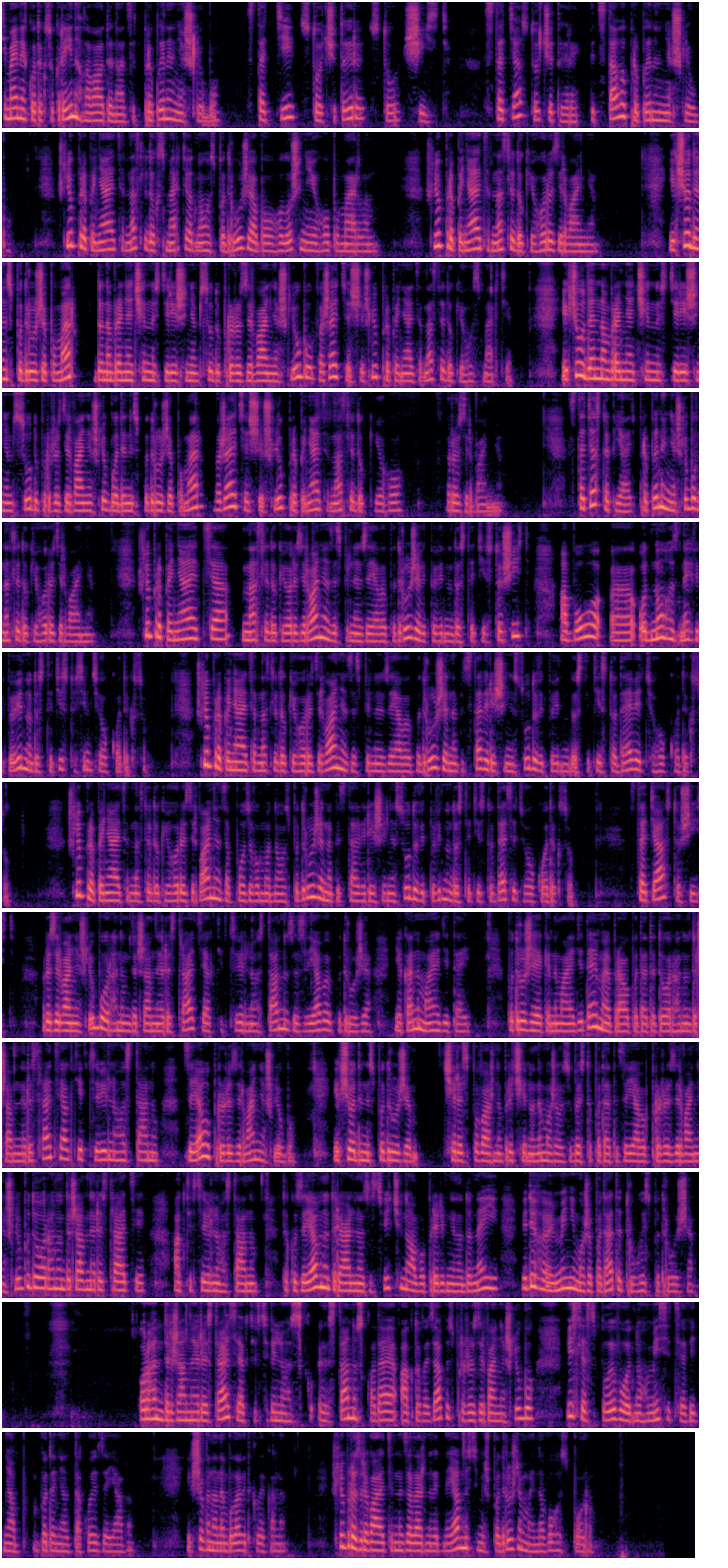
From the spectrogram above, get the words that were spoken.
Сімейний кодекс України, глава 11. Припинення шлюбу. Статті 104, 106. Стаття 104. Підстави припинення шлюбу. Шлюб припиняється внаслідок смерті одного з подружжя або оголошення його померлим. Шлюб припиняється внаслідок його розірвання. Якщо один з подружжя помер, до набрання чинності рішенням суду про розірвання шлюбу вважається, що шлюб припиняється внаслідок його смерті. Якщо у день набрання чинності рішенням суду про розірвання шлюбу один із подружжя помер, вважається, що шлюб припиняється внаслідок його розірвання. Стаття 105. Припинення шлюбу внаслідок його розірвання. Шлюб припиняється внаслідок його розірвання за спільною заявою подружжя відповідно до статті 106 або е, одного з них відповідно до статті 107 цього кодексу. Шлюб припиняється внаслідок його розірвання за спільною заявою подружжя на підставі рішення суду відповідно до статті 109 цього кодексу. Шлюб припиняється внаслідок його розірвання за позовом одного з подружжя на підставі рішення суду відповідно до статті 110 цього кодексу. Стаття 106. Розірвання шлюбу органом державної реєстрації актів цивільного стану за заявою подружжя, яка не має дітей. Подружжя, яке не має дітей, має право подати до органу державної реєстрації актів цивільного стану заяву про розірвання шлюбу. Якщо один із подружжя через поважну причину не може особисто подати заяву про розірвання шлюбу до органу державної реєстрації актів цивільного стану, таку заяву нотаріально засвідчено або прирівняно до неї від його імені може подати другий з подружжя. Орган державної реєстрації актів цивільного стану складає актовий запис про розірвання шлюбу після спливу одного місяця від дня подання такої заяви, якщо вона не була відкликана. Шлюб розривається незалежно від наявності між подружжям майнового спору.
